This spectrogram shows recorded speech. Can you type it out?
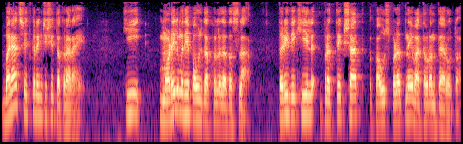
बऱ्याच शेतकऱ्यांची अशी तक्रार आहे की मॉडेलमध्ये पाऊस दाखवला जात असला तरी देखील प्रत्यक्षात पाऊस पडत नाही वातावरण तयार होतं.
